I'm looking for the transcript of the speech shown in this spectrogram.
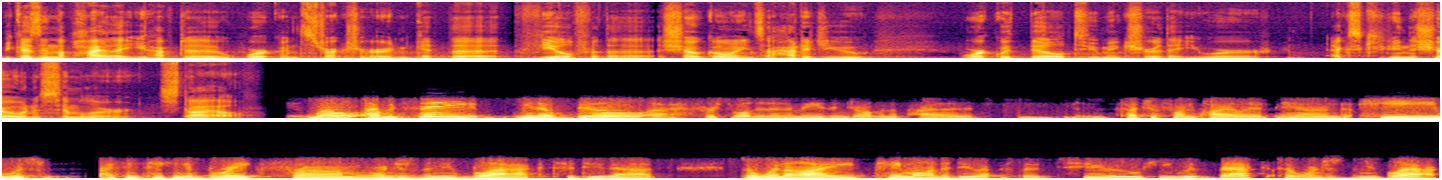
because in the pilot you have to work on structure and get the feel for the show going. So how did you work with Bill to make sure that you were executing the show in a similar style? Well, I would say, you know, Bill, uh, first of all, did an amazing job in the pilot. It's such a fun pilot. And he was, I think, taking a break from Orange is the New Black to do that. So when I came on to do episode two, he was back to Orange is the New Black.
